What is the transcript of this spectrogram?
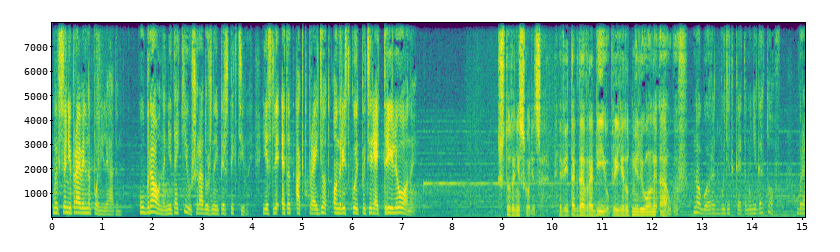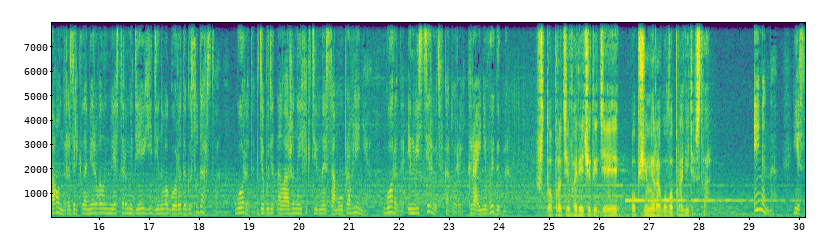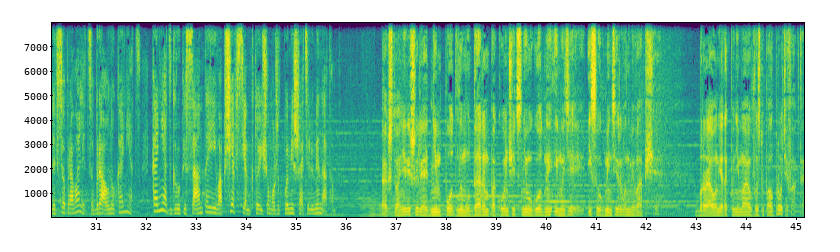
Мы все неправильно поняли, Адам. У Брауна не такие уж радужные перспективы. Если этот акт пройдет, он рискует потерять триллионы. Что-то не сходится. Ведь тогда в Рабию приедут миллионы аугов. Но город будет к этому не готов. Браун разрекламировал инвесторам идею единого города-государства. Города, где будет налажено эффективное самоуправление. Города, инвестировать в который крайне выгодно. Что противоречит идее общемирового правительства. Именно. Если все провалится, Брауну конец. Конец группе Санта и вообще всем, кто еще может помешать иллюминатам. Так что они решили одним подлым ударом покончить с неугодной им идеей и с аугментированными вообще. Браун, я так понимаю, выступал против акта.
